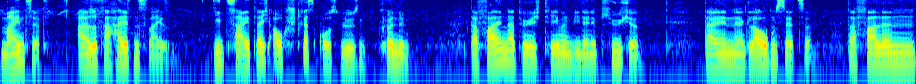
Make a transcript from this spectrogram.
Mindset, also Verhaltensweisen, die zeitgleich auch Stress auslösen können. Da fallen natürlich Themen wie deine Psyche, deine Glaubenssätze, da fallen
